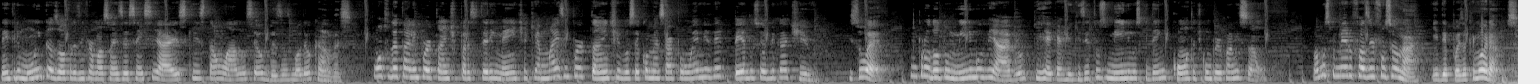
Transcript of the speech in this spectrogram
dentre muitas outras informações essenciais que estão lá no seu Business Model Canvas. Um outro detalhe importante para se ter em mente é que é mais importante você começar por um MVP do seu aplicativo. Isso é, um produto mínimo viável que requer requisitos mínimos que deem conta de cumprir com a missão. Vamos primeiro fazer funcionar e depois aprimoramos.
